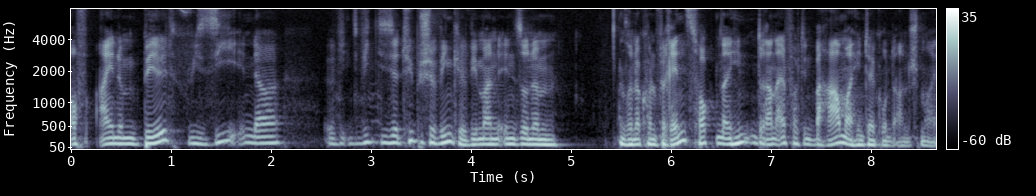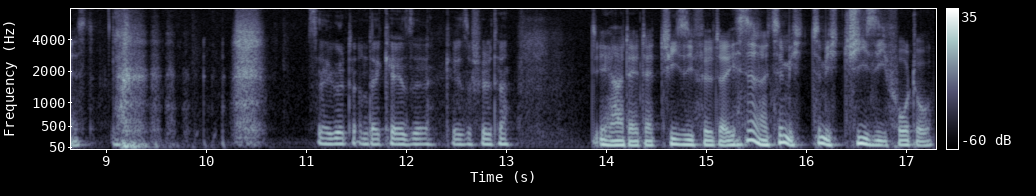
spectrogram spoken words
auf einem Bild, wie sie in der, wie, wie dieser typische Winkel, wie man in so einem in so einer Konferenz hockt und dann hinten dran einfach den Bahama-Hintergrund anschmeißt. Sehr gut. Und der Käse, Käsefilter. Ja, der, der Cheesy-Filter. Das ist ein ziemlich, ziemlich cheesy Foto.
